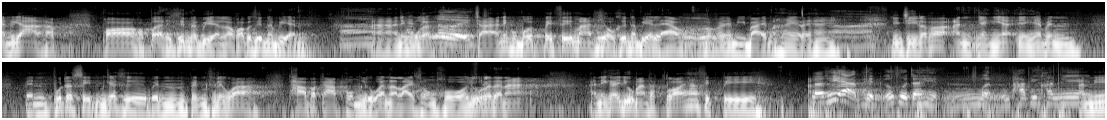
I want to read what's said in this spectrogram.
อนุญาตนะครับ พอเขาเปิดให้ขึ้นทะเบียนเราก็ไปขึ้นทะเบียน อ่าอ่านี่ผมก็แค่นั้นเลยใช่อันนี้ผมก็ไปซื้อมาที่เขาขึ้นทะเบียนแล้วเขาก็จะมีใบมาให้อะไรให้อ่าจริงๆแล้วก็อันอย่างเงี้ยอย่างเงี้ยเป็นเป็นพุทธศิลป์ก็คือเป็นเป็นเขาเรียกว่าเท้าประกาพรหมหรือว่านารายณ์ทรงโคยุครัตนะ อันนี้ก็อายุประมาณสักร้อยห้าสิบปี แล้วที่แอบเห็นก็คือจะเห็นเหมือนพระพิคเนตอันนี้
